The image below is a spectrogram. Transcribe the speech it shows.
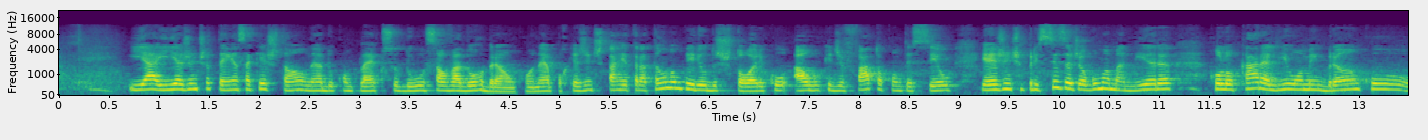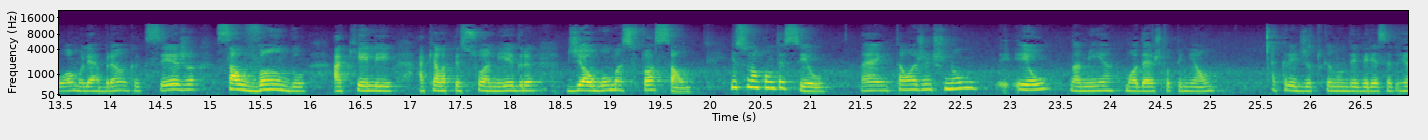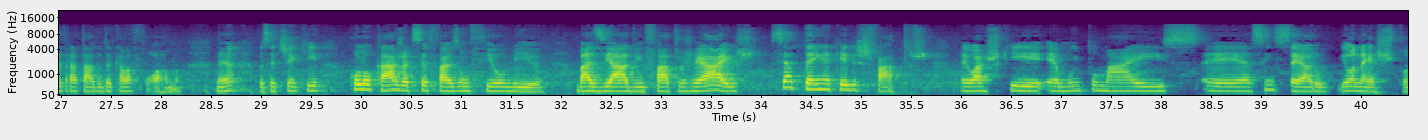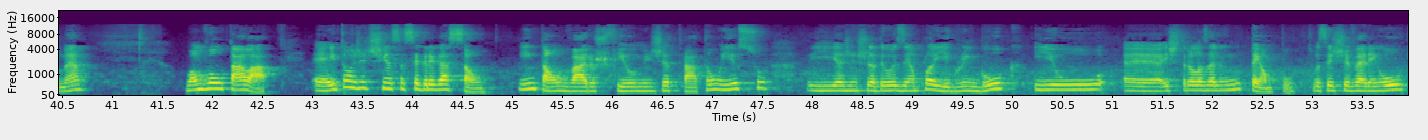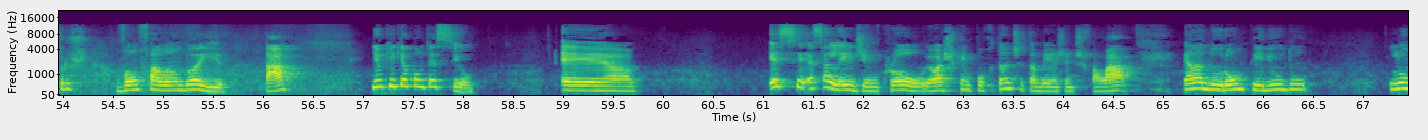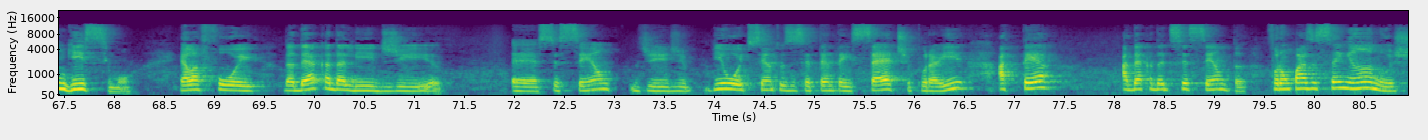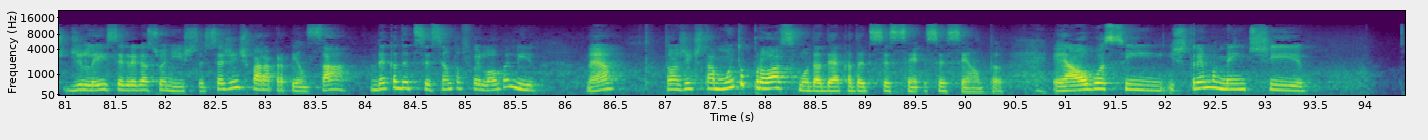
E aí a gente tem essa questão né, do complexo do Salvador Branco, né? Porque a gente está retratando um período histórico, algo que de fato aconteceu, e aí a gente precisa de alguma maneira colocar ali o homem branco, ou a mulher branca que seja, salvando aquele, aquela pessoa negra de alguma situação. Isso não aconteceu. Né? Então a gente não, eu, na minha modesta opinião, acredito que não deveria ser retratado daquela forma, né? Você tinha que colocar, já que você faz um filme baseado em fatos reais, se atém àqueles fatos. Eu acho que é muito mais é, sincero e honesto, né? Vamos voltar lá. É, então a gente tinha essa segregação. Então vários filmes retratam isso. E a gente já deu exemplo aí, Green Book e o é, Estrelas Além do Tempo. Se vocês tiverem outros, vão falando aí, tá? E o que, que aconteceu? É, esse, essa lei de Jim Crow, eu acho que é importante também a gente falar, ela durou um período longuíssimo. Ela foi da década ali de, é, 60, de, de 1877 por aí até a década de 60. Foram quase 100 anos de leis segregacionistas. Se a gente parar para pensar, década de 60 foi logo ali, né? Então a gente está muito próximo da década de 60. É algo assim extremamente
